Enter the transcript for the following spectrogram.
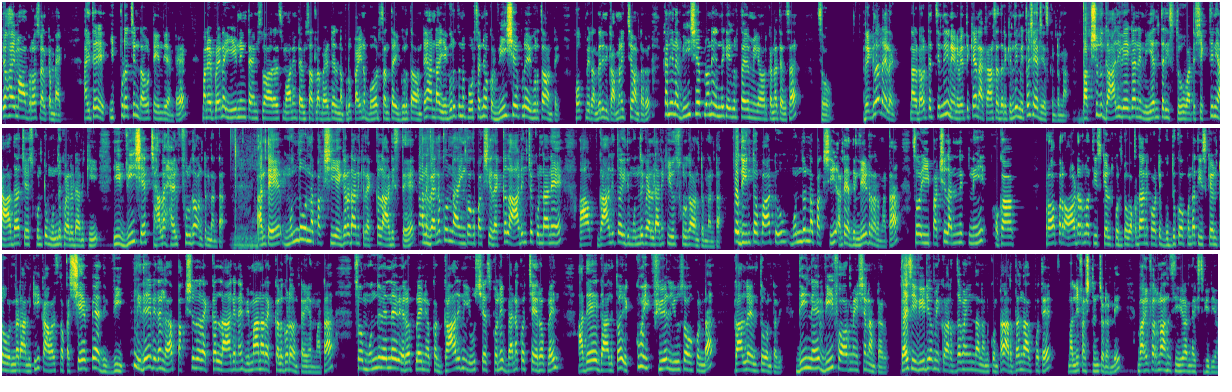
యో హాయ్ మామ bros welcome back అయితే ఇప్పుడు వచ్చిన డౌట్ ఏంటి అంటే మనం ఎప్పుడైనా ఈవినింగ్ టైమ్స్లో ఆర్ఎల్స్ మార్నింగ్ టైమ్స్ అట్లా బయట వెళ్ళినప్పుడు పైన బర్డ్స్ అంతా ఎగురుతూ ఉంటాయి అండ్ ఆ ఎగురుతున్న బర్డ్స్ అన్ని ఒక వీ షేప్లో ఎగురుతూ ఉంటాయి. హోప్ మీరు అందరూ ఇది గమనించే ఉంటారు. కానీ ఇలా వీ షేప్లోనే ఎందుకు ఎగురుతాయో మీకు ఎవరికన్నా తెలుసా? సో రెగ్యులర్ డైలాగ్ నాకు డౌట్ వచ్చింది నేను వెతికే నాకు ఆన్సర్ దొరికింది మీతో షేర్ చేసుకుంటున్నా. పక్షులు గాలి వేగాన్ని నియంత్రిస్తూ వాటి శక్తిని ఆదా చేసుకుంటూ ముందుకు వెళ్ళడానికి ఈ వి షేప్ చాలా హెల్ప్ఫుల్గా ఉంటుందంట. అంటే ముందు ఉన్న పక్షి ఎగరడానికి రెక్కలు ఆడిస్తే దాని వెనకున్న ఇంకొక పక్షి రెక్కలు ఆడించకుండానే ఆ గాలితో ఇది ముందుకు వెళ్ళడానికి యూస్ఫుల్గా ఉంటుందంట. సో దీంతో పాటు ముందున్న పక్షి అంటే అది లీడర్ అనమాట సో ఈ పక్షులన్నిటినీ ఒక ప్రాపర్ ఆర్డర్లో తీసుకెళ్తుకుంటూ ఒకదానికొకటి గుద్దుకోకుండా తీసుకెళ్తూ ఉండడానికి కావాల్సిన ఒక షేపే అది వి. ఇదే విధంగా పక్షుల రెక్కలు లాగానే విమాన రెక్కలు కూడా ఉంటాయి అన్నమాట సో ముందు వెళ్ళే ఏరోప్లేన్ యొక్క గాలిని యూజ్ చేసుకొని వెనకొచ్చే ఏరోప్లేన్ అదే గాలితో ఎక్కువ ఫ్యూయల్ యూస్ అవ్వకుండా గాల్లో వెళ్తూ ఉంటుంది. దీన్నే వి ఫార్మేషన్ అంటారు. గైస్ ఈ వీడియో మీకు అర్థమైందని అనుకుంటా. అర్థం కాకపోతే మళ్ళీ ఫస్ట్ నుంచి చూడండి. Bye for now see you next video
